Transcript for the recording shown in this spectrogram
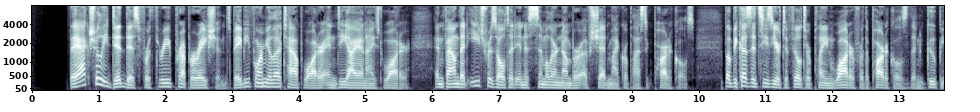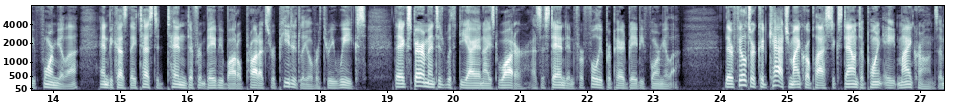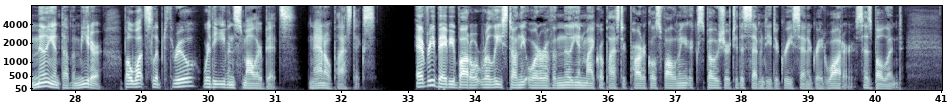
They actually did this for three preparations baby formula, tap water, and deionized water and found that each resulted in a similar number of shed microplastic particles. But because it's easier to filter plain water for the particles than goopy formula, and because they tested 10 different baby bottle products repeatedly over three weeks, they experimented with deionized water as a stand in for fully prepared baby formula. Their filter could catch microplastics down to 0.8 microns, a millionth of a meter, but what slipped through were the even smaller bits nanoplastics. Every baby bottle released on the order of a million microplastic particles following exposure to the 70 degree centigrade water, says Boland.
